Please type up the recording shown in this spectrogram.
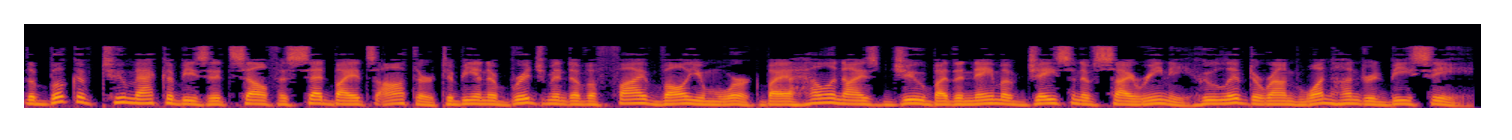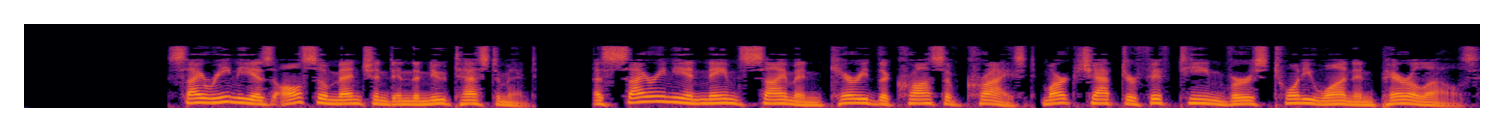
The Book of 2 Maccabees itself is said by its author to be an abridgment of a five-volume work by a Hellenized Jew by the name of Jason of Cyrene who lived around 100 BC. Cyrene is also mentioned in the New Testament. A Cyrenian named Simon carried the cross of Christ Mark chapter 15 verse 21 and parallels.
